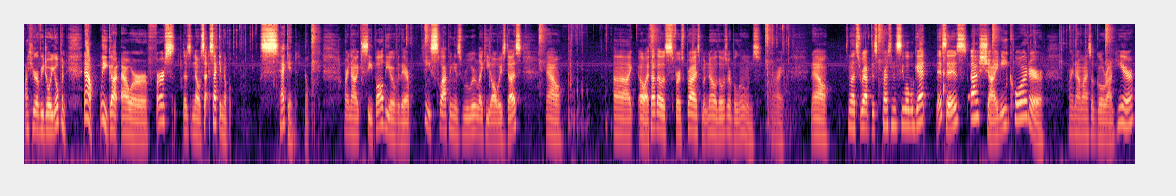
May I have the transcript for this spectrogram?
I hear every door you open. Now, we got our first... Uh, no, se second notebook. Second notebook. Alright, now I can see Baldi over there. He's slapping his ruler like he always does. Now, uh, oh, I thought that was first prize, but no, those are balloons. Alright. Now, let's wrap this present and see what we'll get. This is a shiny quarter. Alright, now I might as well go around here.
